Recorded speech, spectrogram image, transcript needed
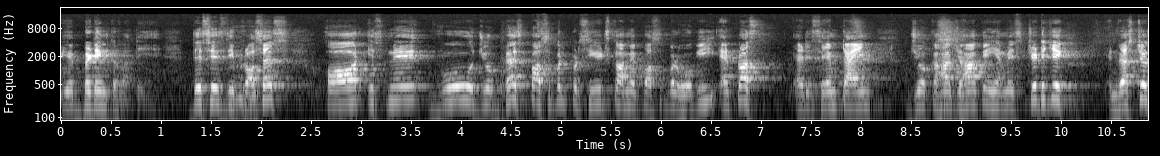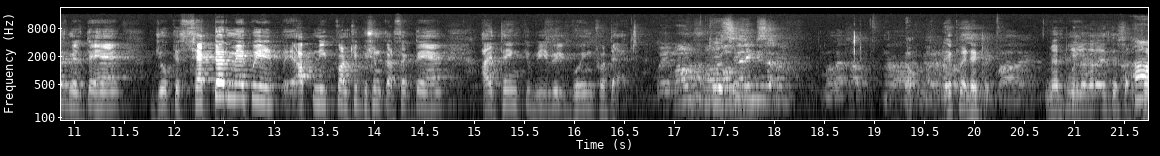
یہ بڈنگ کرواتے ہیں دس از دی پروسیس اور اس میں وہ جو بیسٹ پاسبل پروسیڈس کا ہمیں پاسبل ہوگی and plus at the same time جو کہاں جہاں کہیں ہمیں اسٹریٹجک انویسٹرز ملتے ہیں جو کہ سیکٹر میں کوئی اپنی کنٹریبیوشن کر سکتے ہیں I think we will going for that ایک منٹ ایک منٹ میں پوچھ لگ رہا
